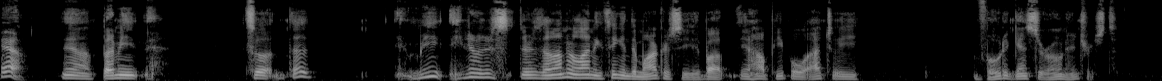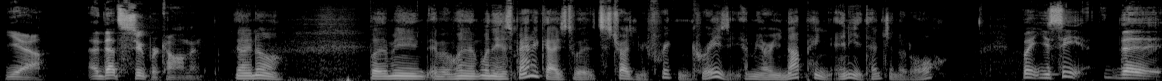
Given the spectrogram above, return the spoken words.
Yeah. Yeah, but I mean, so that, I mean, you know, there's there's an underlying thing in democracy about you know how people actually vote against their own interest. Yeah. And that's super common. Yeah, I know. But I mean, when when the Hispanic guys do it, it just drives me freaking crazy. I mean, are you not paying any attention at all? But you see, the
